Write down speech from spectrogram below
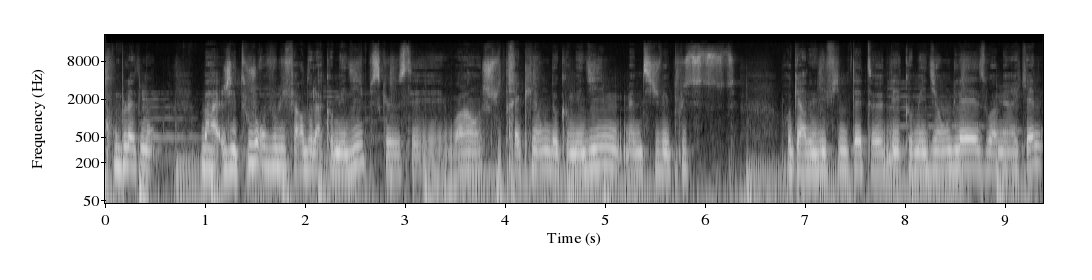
Complètement. Bah, j'ai toujours voulu faire de la comédie, puisque c'est, voilà, je suis très cliente de comédie, même si je vais plus regarder des films, peut-être euh, des comédies anglaises ou américaines.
